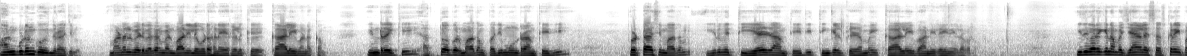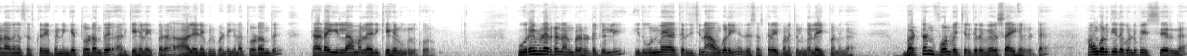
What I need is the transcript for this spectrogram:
அன்புடன் கோவிந்தராஜுலு மணல்வேடு வெதர்மேன் வானிலை ஊடக நேயர்களுக்கு காலை வணக்கம். இன்றைக்கு அக்டோபர் மாதம் பதிமூன்றாம் தேதி புரட்டாசி மாதம் இருபத்தி ஏழாம் தேதி திங்கட்கிழமை காலை வானிலை நிலவரம். இதுவரைக்கும் நம்ம சேனலை சப்ஸ்கிரைப் பண்ணாதவங்க சப்ஸ்கிரைப் பண்ணிங்க. தொடர்ந்து அறிக்கைகளை பெற ஆள் இணைப்பில் பண்ணிங்கன்னா தொடர்ந்து தடை இல்லாமல் அறிக்கைகள் உங்களுக்கு வரும். உறவினர்கள் நண்பர்கள்ட்ட சொல்லி இது உண்மையாக தெரிஞ்சிச்சுன்னா அவங்களையும் இதை சப்ஸ்கிரைப் பண்ண சொல்லுங்கள் லைக் பண்ணுங்கள் பட்டன் ஃபோன் வச்சுருக்கிற விவசாயிகள்கிட்ட அவங்களுக்கு இதை கொண்டு போய் சேருங்க.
